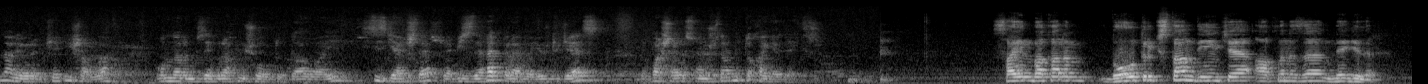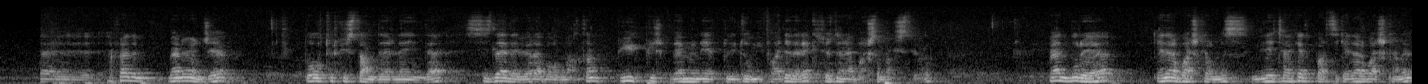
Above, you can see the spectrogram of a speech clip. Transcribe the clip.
İnanıyorum ki inşallah onların bize bırakmış olduğu davayı siz gençler ve bizler hep beraber yürüteceğiz ve başarılı sonuçlar mutlaka gelecektir. Sayın Bakanım Doğu Türkistan deyince aklınıza ne gelir? Ee, efendim ben önce Doğu Türkistan Derneği'nde sizlerle beraber olmaktan büyük bir memnuniyet duyduğumu ifade ederek sözlerine başlamak istiyorum. Ben buraya Genel Başkanımız, Milliyetçi Hareket Partisi Genel Başkanı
